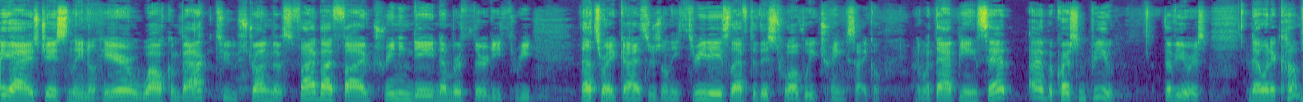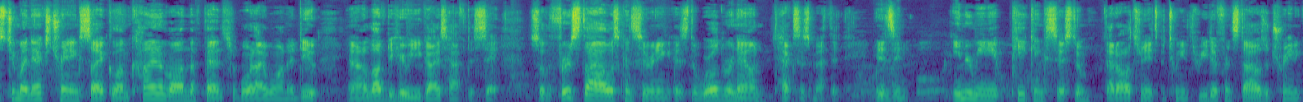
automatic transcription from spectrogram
Hey guys, Jason Leeno here. Welcome back to Strong Lifts 5x5 training day number 33. That's right, guys, there's only three days left of this 12 week training cycle. And with that being said, I have a question for you, the viewers. Now, when it comes to my next training cycle, I'm kind of on the fence with what I want to do, and I'd love to hear what you guys have to say. So, the first style I was considering is the world renowned Texas method. It is an intermediate peaking system that alternates between three different styles of training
